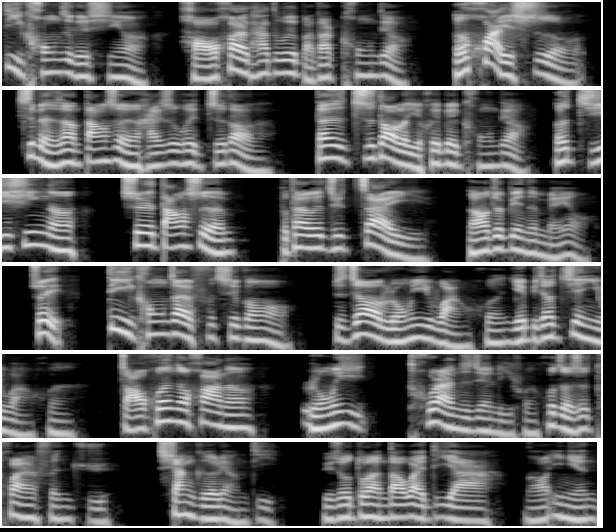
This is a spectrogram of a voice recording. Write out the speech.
地空这个星啊，好坏他都会把它空掉，而坏事哦，基本上当事人还是会知道的。但是知道了也会被空掉，而吉星呢，是因为当事人不太会去在意，然后就变得没有。所以地空在夫妻宫哦，比较容易晚婚，也比较建议晚婚。早婚的话呢，容易突然之间离婚，或者是突然分居，相隔两地，比如说突然到外地啊，然后一年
